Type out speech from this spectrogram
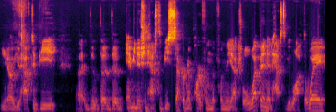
you know you have to be uh, the, the, the ammunition has to be separate and apart from the from the actual weapon. It has to be locked away,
